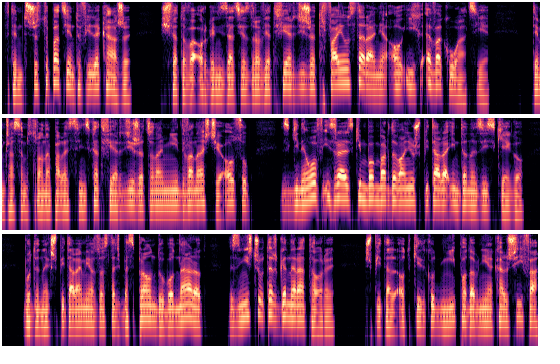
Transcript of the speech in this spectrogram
w tym 300 pacjentów i lekarzy. Światowa Organizacja Zdrowia twierdzi, że trwają starania o ich ewakuację. Tymczasem strona palestyńska twierdzi, że co najmniej 12 osób zginęło w izraelskim bombardowaniu szpitala indonezyjskiego. Budynek szpitala miał zostać bez prądu, bo naród zniszczył też generatory. Szpital od kilku dni, podobnie jak Al-Shifa,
